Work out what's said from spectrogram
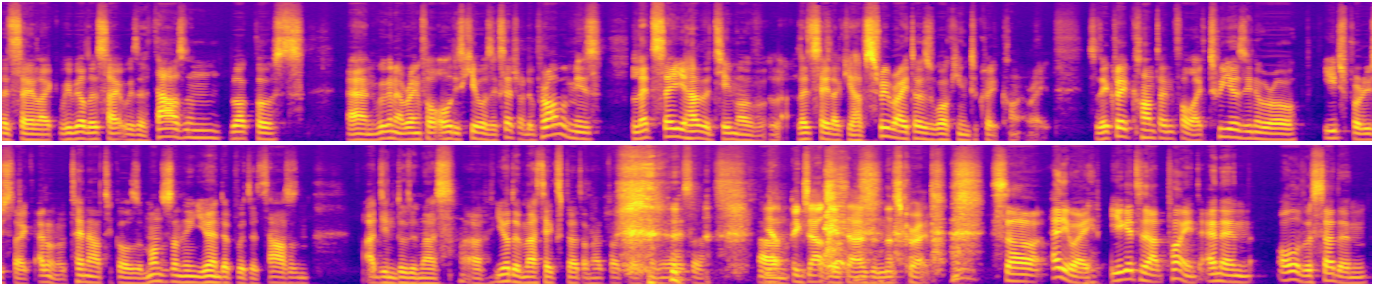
Let's say, like, we build a site with a thousand blog posts and we're going to rank for all these keywords, etc. The problem is, let's say you have a team of, let's say, like, you have three writers working to create content, right? So they create content for like two years in a row, each produce like, I don't know, 10 articles a month or something. You end up with a thousand. I didn't do the math. Uh, you're the math expert on that podcast anyway. So, um, yeah, exactly a thousand. That's correct. so anyway, you get to that point, and then all of a sudden,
